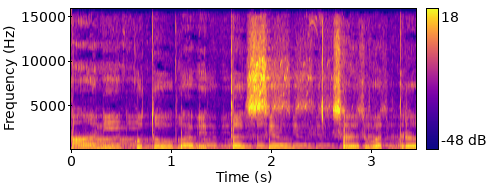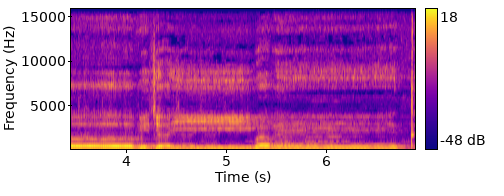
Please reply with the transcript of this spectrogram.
हानि कुतो भवेत्तस्य सर्वत्र विजयी भवेत्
